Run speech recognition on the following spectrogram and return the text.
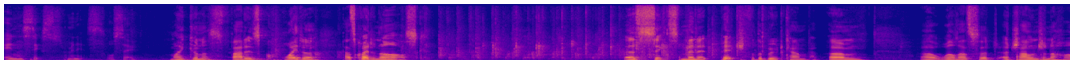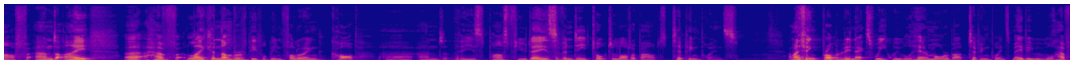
in six minutes or so. My goodness, that is quite a that's quite an ask. A six-minute pitch for the boot camp. Um, uh, well, that's a, a, challenge and a half, and I uh, have, like a number of people, been following COP, uh, and these past few days have indeed talked a lot about tipping points. And I think probably next week we will hear more about tipping points. Maybe we will have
